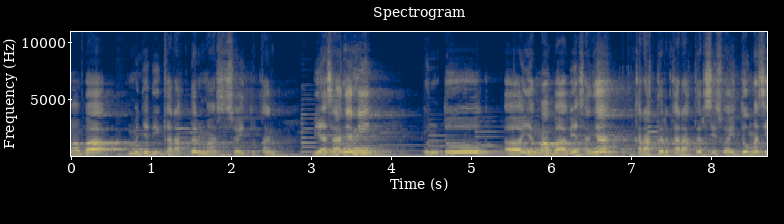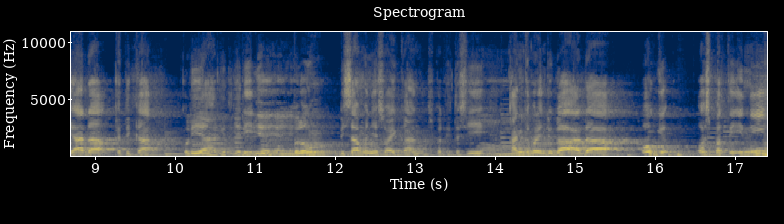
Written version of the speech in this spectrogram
maba menjadi karakter mahasiswa itu kan. Biasanya nih untuk eh, yang maba biasanya karakter-karakter siswa itu masih ada ketika kuliah gitu jadi Iya, iya, iya. belum bisa menyesuaikan seperti itu sih kan kemarin juga ada oh oh seperti ini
